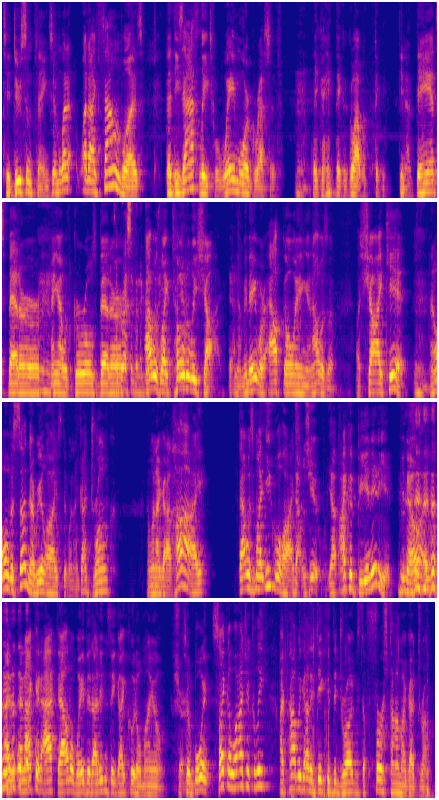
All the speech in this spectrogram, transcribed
to do some things. And what what I found was that these athletes were way more aggressive. Mm. They could they could go out with they could you know dance better, hang out with girls better. Mm-hmm. Aggressive in a I was way. like totally shy. Yeah. You know, I mean, they were outgoing, and I was a a shy kid. Mm-hmm. And all of a sudden, I realized that when I got drunk and when I got high, that was my equalizer. That was you. Yeah. I could be an idiot, you know, and, and, and I could act out a way that I didn't think I could on my own. Sure. So, boy, psychologically, I probably got addicted to drugs the first time I got drunk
